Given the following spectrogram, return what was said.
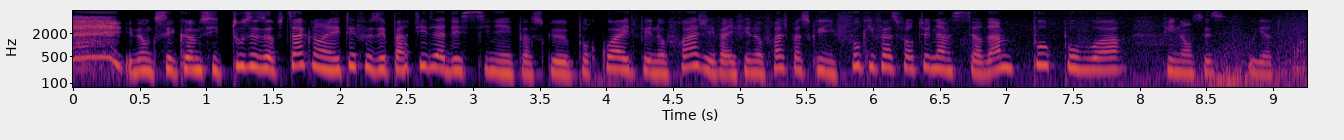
Et donc c'est comme si tous ces obstacles en réalité faisaient partie de la destinée. Parce que pourquoi il fait naufrage? Il fait naufrage parce qu'il faut qu'il fasse fortune à Amsterdam pour pouvoir financer ses fouilles à Troyes.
